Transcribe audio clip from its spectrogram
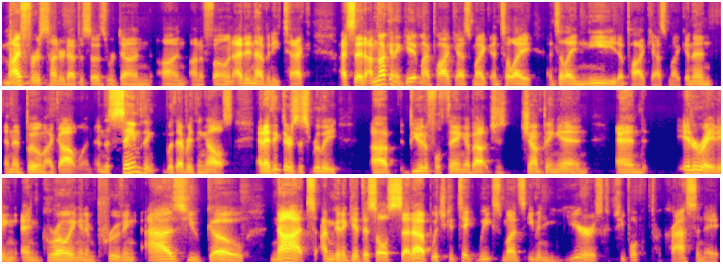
my first hundred episodes were done on, on a phone. I didn't have any tech. I said I'm not going to get my podcast mic until I until I need a podcast mic, and then and then boom, I got one. And the same thing with everything else. And I think there's this really uh, beautiful thing about just jumping in and iterating and growing and improving as you go. Not I'm going to get this all set up, which could take weeks, months, even years, because people procrastinate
